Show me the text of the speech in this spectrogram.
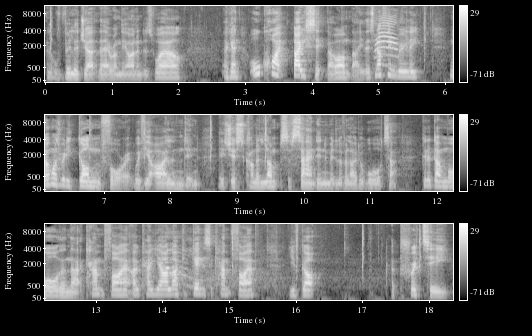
little villager there on the island as well. Again, all quite basic though, aren't they? There's nothing really, no one's really gone for it with your islanding. It's just kind of lumps of sand in the middle of a load of water. Could have done more than that. Campfire, okay, yeah, I like again, it's a campfire. You've got a pretty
